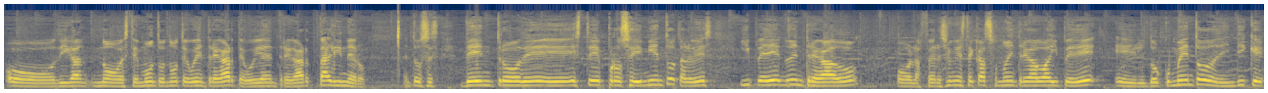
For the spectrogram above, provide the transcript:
o digan, no, este monto no te voy a entregar, te voy a entregar tal dinero. Entonces, dentro de este procedimiento, tal vez IPD no ha entregado, o la federación en este caso no ha entregado a IPD el documento donde indique,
